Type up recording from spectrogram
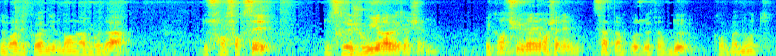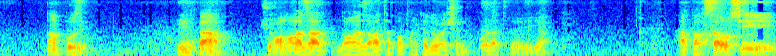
de voir les Kohanim dans la Voda, de se renforcer, de se réjouir avec Hachem. Et quand tu viens à Yerushalayim, ça t'impose de faire deux korbanot imposés. D'une part, tu rentres dans Lazare, dans Lazare, t'apportes un cadeau à Hachem, Olatreya. À part ça aussi,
